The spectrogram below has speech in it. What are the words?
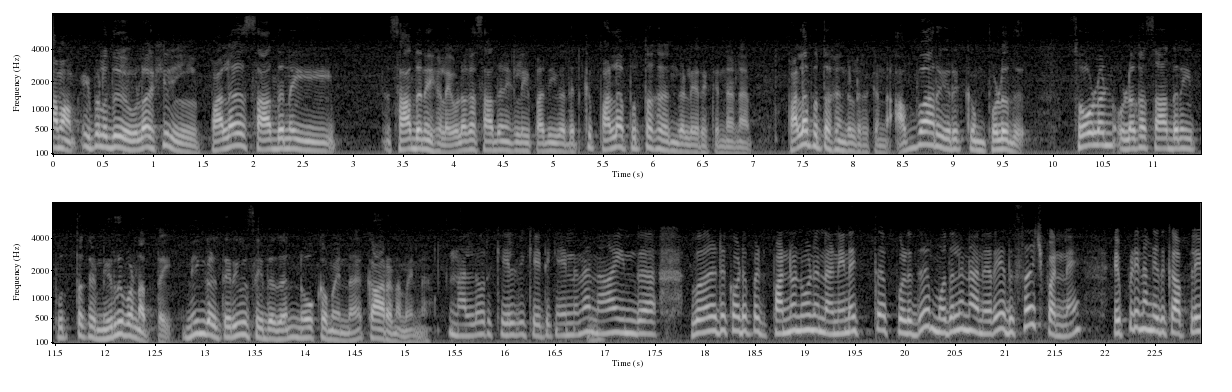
ஆமாம். இப்பொழுது உலகில் பல சாதனை சாதனைகளை உலக சாதனைகளை பதிவதற்கு பல புத்தகங்கள் இருக்கின்றன. பல புத்தகங்கள் இருக்கின்றன. அவ்வாறு இருக்கும் பொழுது சோழன் உலக சாதனை புத்தக நிறுவனத்தை நீங்கள் தெரிவு செய்ததன் நோக்கம் என்ன? காரணம் என்ன? நல்ல ஒரு கேள்வி கேட்டீங்க. என்னன்னா நான் இந்த வேர்ல்டு பற்றி பண்ணணும்னு நான் நினைத்த பொழுது முதல்ல நான் நிறைய ரிசர்ச் பண்ணேன். எப்படி நாங்கள் இதுக்கு அப்ளை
